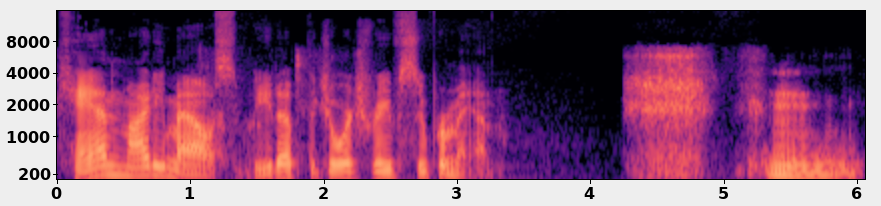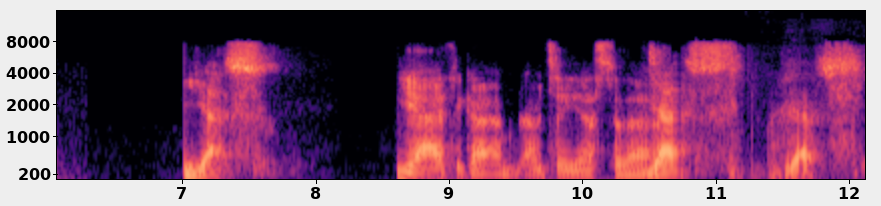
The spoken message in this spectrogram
can Mighty Mouse beat up the George Reeves Superman? Hmm. Yes. yeah, I think I, I would say yes to that. Yes. Yes.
